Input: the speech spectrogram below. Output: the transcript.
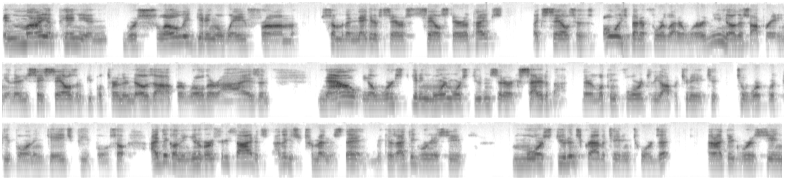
in my opinion, we're slowly getting away from some of the negative sales stereotypes like sales has always been a four letter word and you know this operating in there. You say sales and people turn their nose up or roll their eyes and now you know we're getting more and more students that are excited about it. They're looking forward to the opportunity to to work with people and engage people. So i think on the university side it's i think it's a tremendous thing because i think we're going to see more students gravitating towards it and i think we're seeing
